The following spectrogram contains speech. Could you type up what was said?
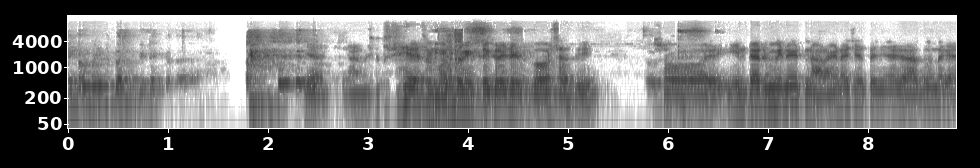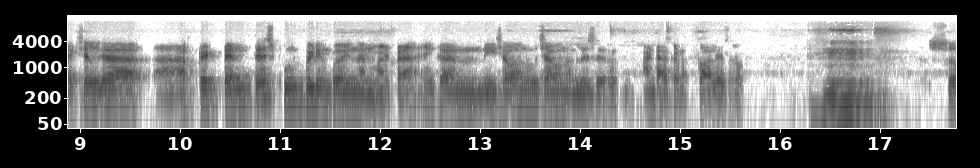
ఇంటర్మీడియట్ ప్లస్ బీటెక్ కదా. మొత్తం ఇంటిగ్రేటెడ్ కోర్స్ అది. సో ఇంటర్మీడియట్ నారాయణ చైతన్య కాదు. నాకు యాక్చువల్గా ఆఫ్టర్ టెన్త్ స్పూన్ ఫీడింగ్ పోయిందనమాట ఇంకా నీ చావ నువ్వు చావ వదిలేశారు అంటే అక్కడ కాలేజ్లో. సో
